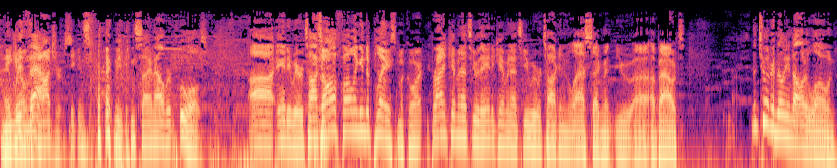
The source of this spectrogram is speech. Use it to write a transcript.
And With own that, the Dodgers. He can sign, he can sign Albert Pujols. Uh, Andy, we were talking. It's all falling into place, McCourt. Brian Kamenetzky with Andy Kamenetzky. We were talking in the last segment you uh, about the two hundred million dollar loan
